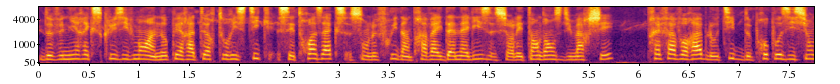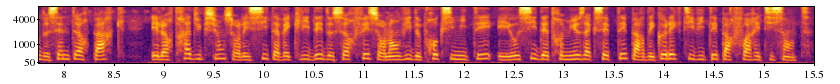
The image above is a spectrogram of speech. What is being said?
devenir exclusivement un opérateur touristique, ces trois axes sont le fruit d'un travail d'analyse sur les tendances du marché, très favorable au type de proposition de Center Park, et leur traduction sur les sites avec l'idée de surfer sur l'envie de proximité et aussi d'être mieux accepté par des collectivités parfois réticentes.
